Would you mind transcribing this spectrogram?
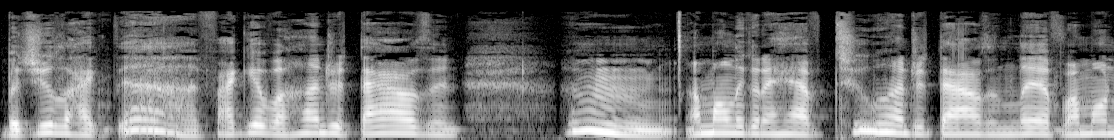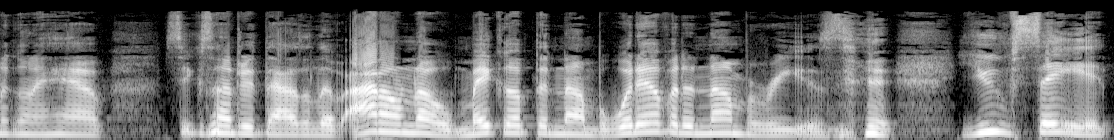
but you're like if i give a hundred thousand hmm, I'm only going to have 200,000 left. I'm only going to have 600,000 left. I don't know. Make up the number, whatever the number is. You've said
